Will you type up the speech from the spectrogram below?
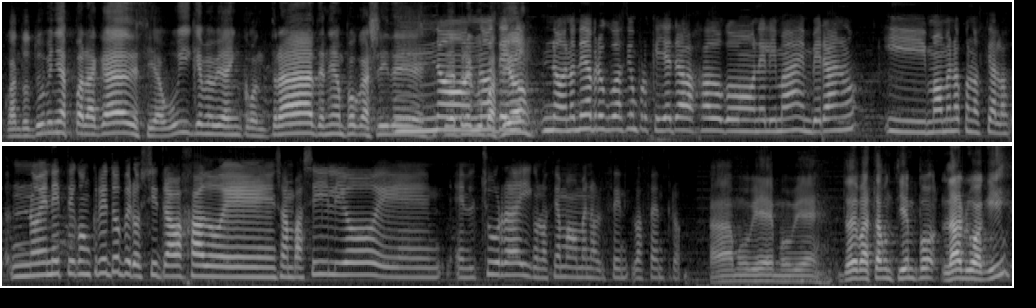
Cuando tú venías para acá decías, uy, ¿qué me voy a encontrar? Tenía un poco así de, de no, no, preocupación. teni- no, no tenía preocupación porque ya he trabajado con el IMA en verano y más o menos conocía los... No en este concreto, pero sí he trabajado en San Basilio, en, en el Churra y conocía más o menos el los centros. Ah, muy bien, muy bien. Entonces va a estar un tiempo largo aquí.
